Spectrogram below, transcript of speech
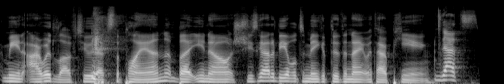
I mean, I would love to. That's the plan. But you know, she's got to be able to make it through the night without peeing. That's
